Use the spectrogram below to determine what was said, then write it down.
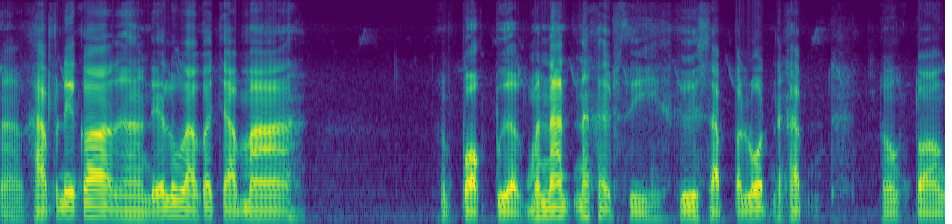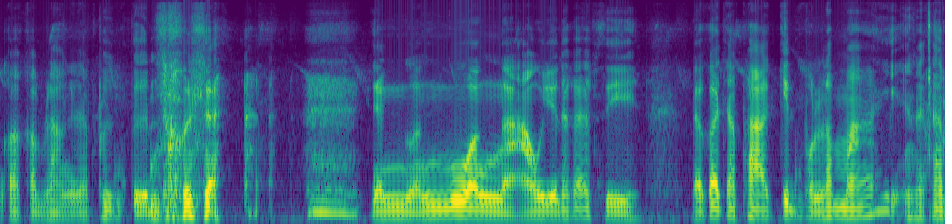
อ่าครับวันนี้ก็เดี๋ยวลูกเราก็จะมาปอกเปลือกมะนัดนะครับสี่คือสับปะรดนะครับ น้องตองก็กำลังจะเพิ่งตื่นนอนนะยังเง่วงง่วงเหงาอยู่นะครับสี่แล้วก็จะพากินผลไม้นะครับ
